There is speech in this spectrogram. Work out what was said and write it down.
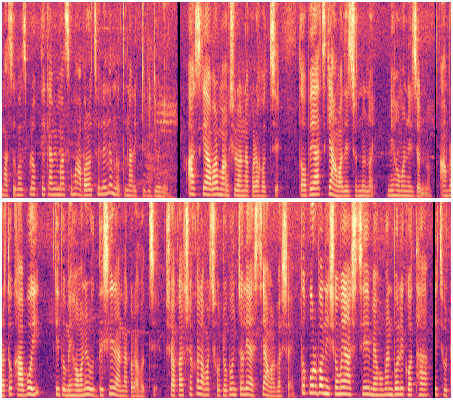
মাসুমাস ব্লগ থেকে আমি মাসুমা আবারও চলে এলাম নতুন আরেকটি ভিডিও নিয়ে। আজকে আবার মাংস রান্না করা হচ্ছে। তবে আজকে আমাদের জন্য নয়, মেহমানের জন্য। আমরা তো খাবোই, কিন্তু মেহমানের উদ্দেশ্যেই রান্না করা হচ্ছে। সকাল সকাল আমার ছোট বোন চলে আসছে আমার বাসায়। তো কোরবানির সময় আসছে মেহমান বলে কথা। এই ছোট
